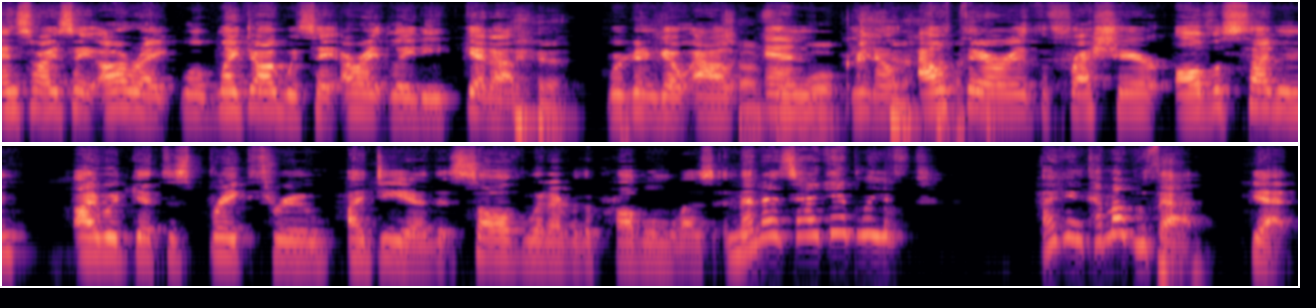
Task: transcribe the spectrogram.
And so I'd say, all right, well, my dog would say, all right, lady, get up. We're going to go out. And, you know, out there the fresh air, all of a sudden I would get this breakthrough idea that solved whatever the problem was. And then I'd say, I can't believe I didn't come up with that yet.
